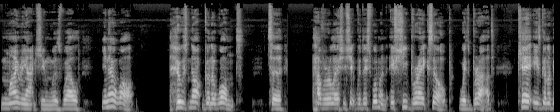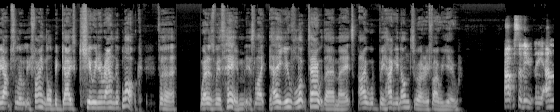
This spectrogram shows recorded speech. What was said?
my reaction was, well, you know what? Who's not going to want to have a relationship with this woman? If she breaks up with Brad, Kate is going to be absolutely fine. There'll be guys queuing around the block for her. Whereas with him, it's like, hey, you've looked out there, mate. I would be hanging on to her if I were you. Absolutely. And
